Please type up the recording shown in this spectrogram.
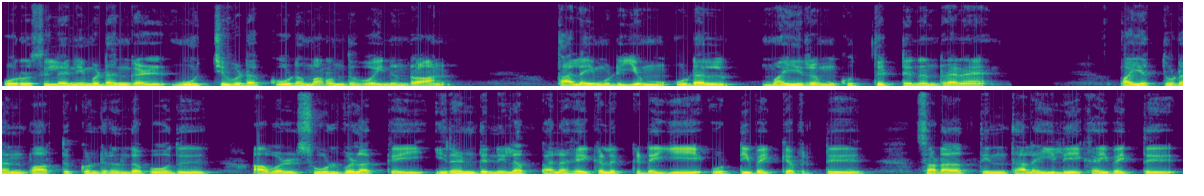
ஒரு சில நிமிடங்கள் மூச்சு விடக்கூட மறந்து போய் நின்றான். தலைமுடியும் உடல் மயிரும் குத்திட்டு நின்றன. பயத்துடன் பார்த்து கொண்டிருந்த போது அவள் சூழ்விளக்கை இரண்டு நிலப்பலகைகளுக்கிடையே ஒட்டி வைக்கவிட்டு சடலத்தின் தலையிலே கை வைத்து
